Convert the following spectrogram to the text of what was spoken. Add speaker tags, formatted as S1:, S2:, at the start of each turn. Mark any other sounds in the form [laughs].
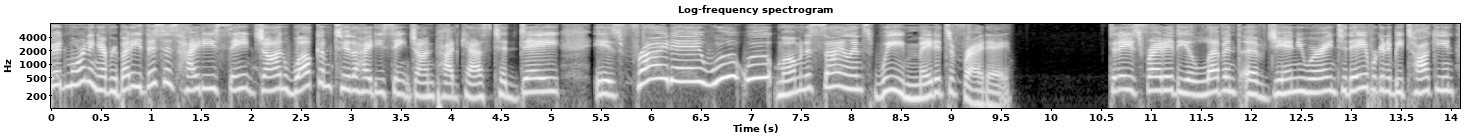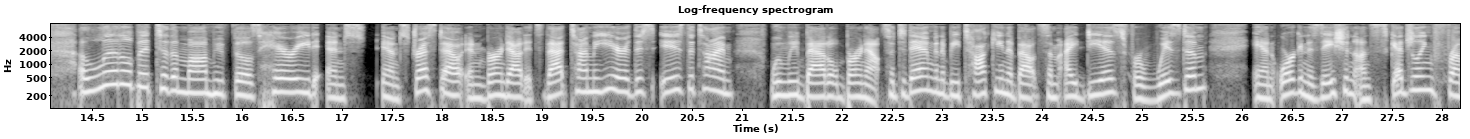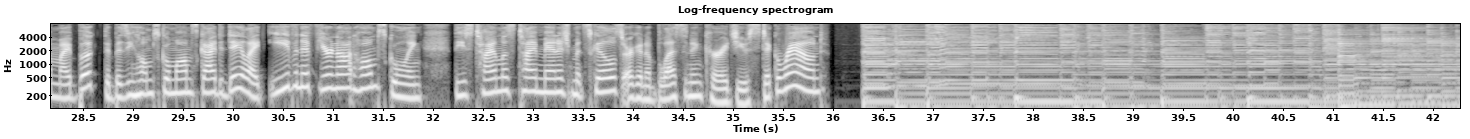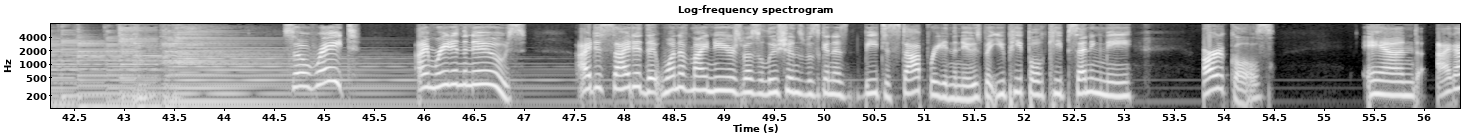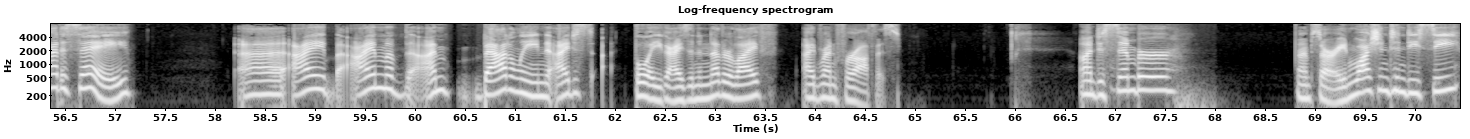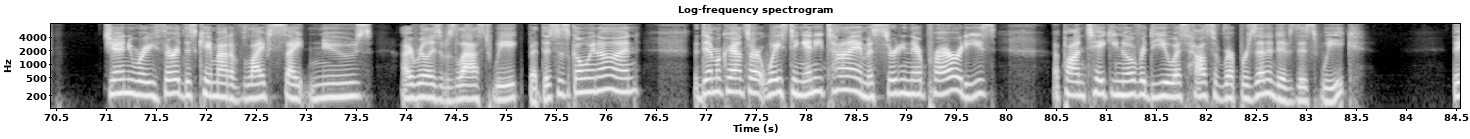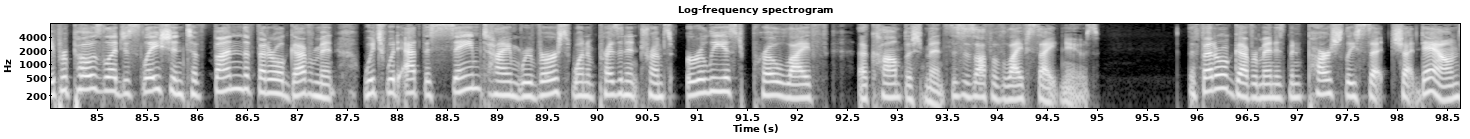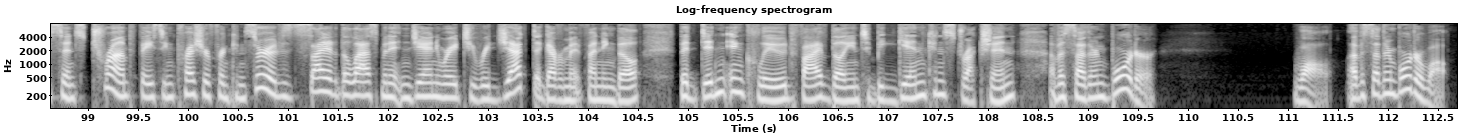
S1: Good morning, everybody. This is Heidi St. John. Welcome to the Heidi St. John podcast. Today is Friday. Woo woo. Moment of silence. We made it to Friday. Today is Friday, the 11th of January, and today we're going to be talking a little bit to the mom who feels harried and and stressed out and burned out. It's that time of year. This is the time when we battle burnout. So today I'm going to be talking about some ideas for wisdom and organization on scheduling from my book, The Busy Homeschool Mom's Guide to Daylight. Even if you're not homeschooling, these timeless time management skills are going to bless and encourage you. Stick around. So, right, I'm reading the news. I decided that one of my New Year's resolutions was going to be to stop reading the news, but you people keep sending me articles. And I got to say, uh, I I'm a, I'm battling. I just boy, you guys, in another life, I'd run for office. On December, I'm sorry, in Washington D.C., January 3rd, this came out of LifeSite News. I realize it was last week, but this is going on. The Democrats aren't wasting any time asserting their priorities upon taking over the U.S. House of Representatives this week. They propose legislation to fund the federal government, which would at the same time reverse one of President Trump's earliest pro life accomplishments. This is off of LifeSite News. The federal government has been partially set, shut down since Trump, facing pressure from conservatives, decided at the last minute in January to reject a government funding bill that didn't include 5 billion to begin construction of a southern border wall, of a southern border wall.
